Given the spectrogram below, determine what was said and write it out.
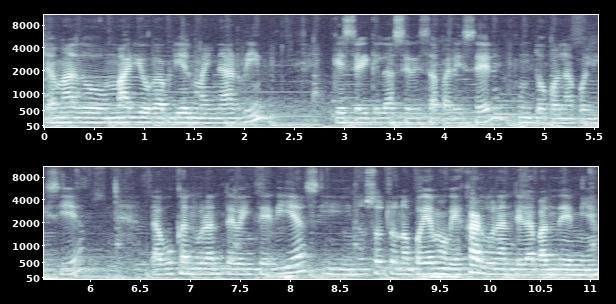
llamado Mario Gabriel Mainardi, que es el que la hace desaparecer junto con la policía la buscan durante 20 días y nosotros no podíamos viajar durante la pandemia.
